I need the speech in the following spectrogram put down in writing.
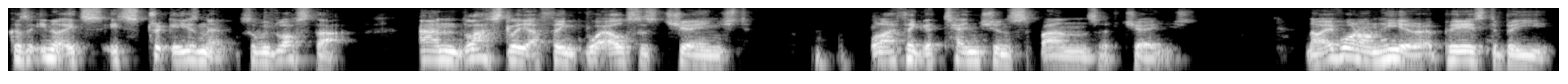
Because you know it's it's tricky, isn't it? So we've lost that. And lastly, I think what else has changed? Well, I think attention spans have changed. Now, everyone on here appears to be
